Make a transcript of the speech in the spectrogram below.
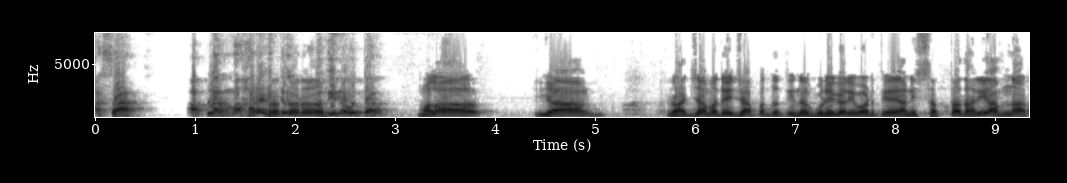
असा आपला महाराष्ट्र कधी नव्हता. मला या राज्यामध्ये ज्या पद्धतीनं गुन्हेगारी वाढते आहे आणि सत्ताधारी आमदार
